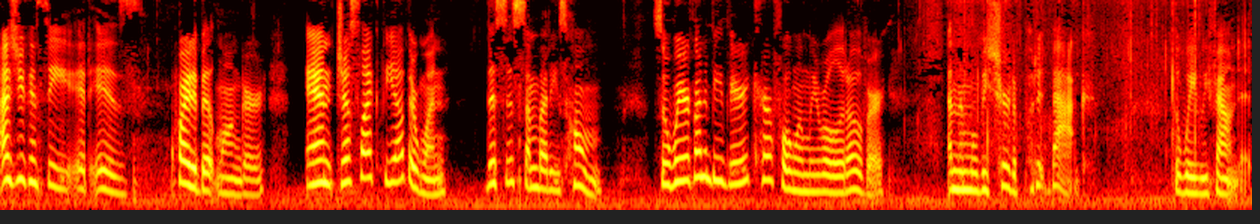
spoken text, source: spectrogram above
As you can see, it is quite a bit longer. And just like the other one, this is somebody's home. So we're going to be very careful when we roll it over. And then we'll be sure to put it back the way we found it.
